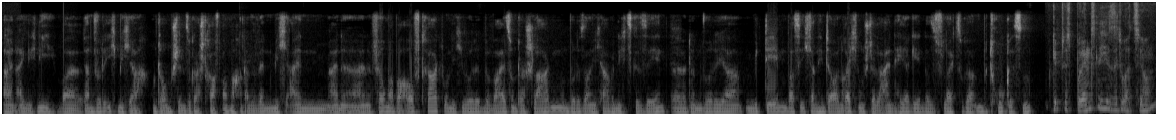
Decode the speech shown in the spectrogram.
Nein, eigentlich nie, weil dann würde ich mich ja unter Umständen sogar strafbar machen. Also wenn mich ein, eine, eine Firma beauftragt und ich würde Beweis unterschlagen und würde sagen, ich habe nichts gesehen, äh, dann würde ja mit dem, was ich dann hinterher in Rechnung stelle, einhergehen, dass es vielleicht sogar ein Betrug ist. Ne? Gibt es brenzliche Situationen?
